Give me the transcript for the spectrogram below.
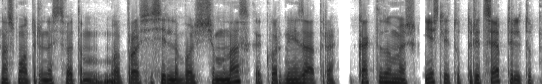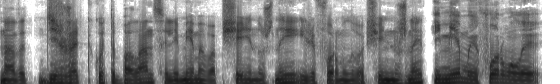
насмотренность в этом вопросе сильно больше, чем у нас, как у организатора. Как ты думаешь, есть ли тут рецепт, или тут надо держать какой-то баланс, или мемы вообще не нужны, или формулы вообще не нужны? И мемы, и формулы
